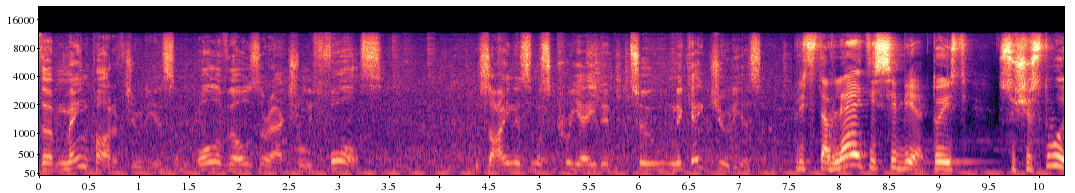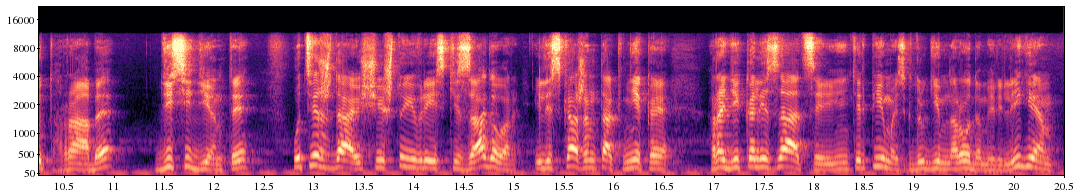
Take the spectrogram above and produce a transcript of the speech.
the main part of Judaism. All of those are actually false. Zionism was created to negate Judaism. Представляете себе, то есть существуют рабы, диссиденты, утверждающие, что еврейский заговор или, скажем так, некая радикализация и нетерпимость к другим народам и религиям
